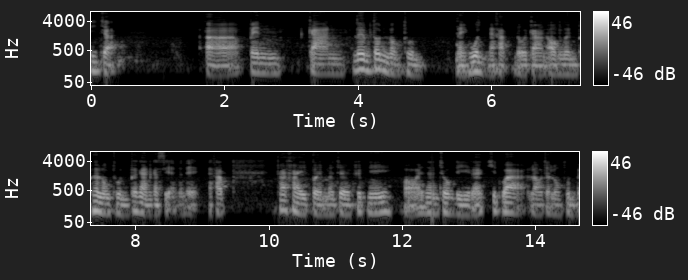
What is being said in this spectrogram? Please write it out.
ที่จะเเป็นการเริ่มต้นลงทุน ในหุ้นนะครับ โดยการออมเงินเพื่อลงทุนเพื่อการเกษียณนั่นเองนะครับ ถ้าใครเปิดมาเจอคลิปนี้ขอให้ท่านโชคดีและคิดว่าเราจะลงทุนไป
